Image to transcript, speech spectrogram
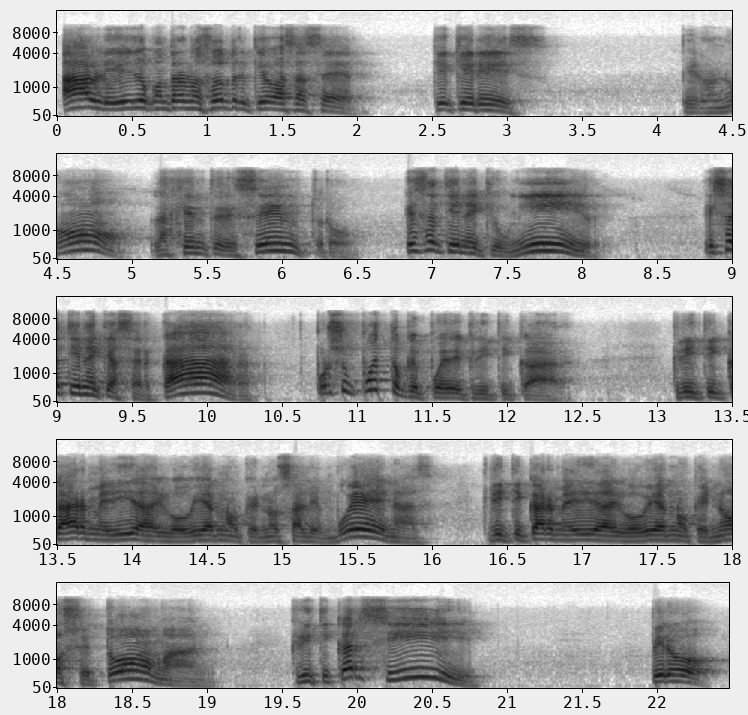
hable ellos contra nosotros y ¿qué vas a hacer? ¿Qué querés? Pero no, la gente de centro. Esa tiene que unir, esa tiene que acercar Por supuesto que puede criticar. Criticar medidas del gobierno que no salen buenas, criticar medidas del gobierno que no se toman. Criticar sí, pero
